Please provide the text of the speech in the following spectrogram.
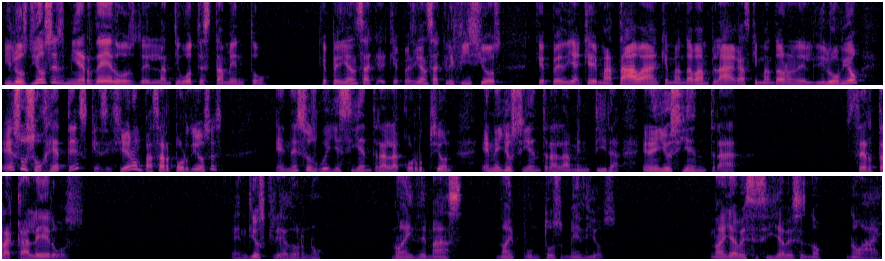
Y los dioses mierderos del Antiguo Testamento que pedían, que pedían sacrificios, que pedían, que mataban, que mandaban plagas, que mandaron el diluvio, esos ojetes que se hicieron pasar por dioses, en esos güeyes sí entra la corrupción, en ellos sí entra la mentira, en ellos sí entra ser tracaleros. En Dios creador no. No hay demás, no hay puntos medios. No hay a veces sí y a veces no, no hay.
